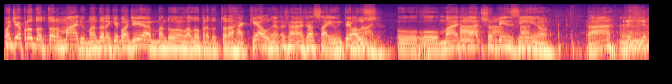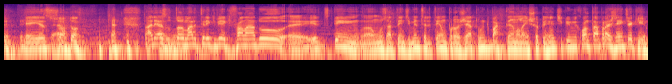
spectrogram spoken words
Bom dia para o doutor Mário, mandando aqui bom dia, mandou um alô para a doutora Raquel, né? Ela já, já saiu. Em tempos. Qual Mário? O, o Mário ah, lá de Chopinzinho. Ah, tá? Ah, é isso. Certo. Aliás, o doutor Mário teria que vir aqui falar do. Eh, ele diz que tem uh, uns atendimentos, ele tem um projeto muito bacana lá em Shopping, a gente que me contar pra gente aqui.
